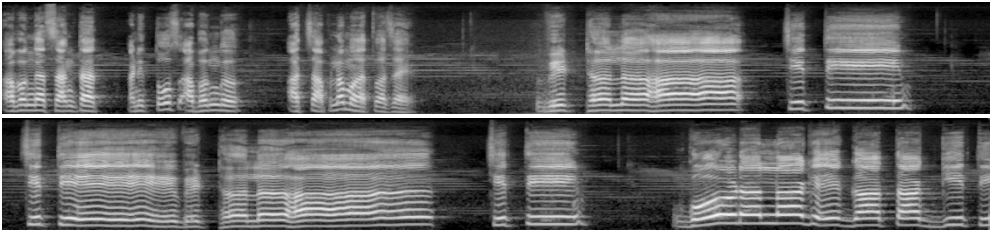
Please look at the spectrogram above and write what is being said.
अभंगात सांगतात आणि तोच अभंग आजचा आपला महत्त्वाचा आहे. विठ्ठल हा चित्ती चित्ते विठ्ठल हा चित्ती. गोड लागे गाता गीती.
